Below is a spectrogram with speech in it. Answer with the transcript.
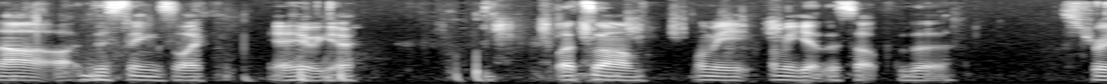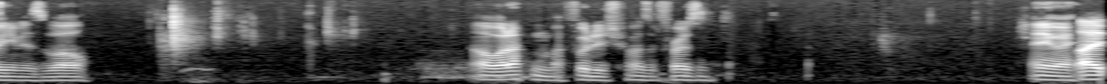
Nah, uh, this thing's like, yeah, here we go. Let's um, let me let me get this up for the stream as well. Oh, what happened to my footage? Why is it frozen? Anyway, Uh,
